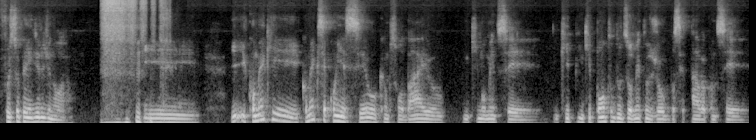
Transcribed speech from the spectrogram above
fui surpreendido de novo. E, e, e, como é que como é que você conheceu o Campus Mobile? Em que momento você, em que, em que ponto do desenvolvimento do jogo você estava quando você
